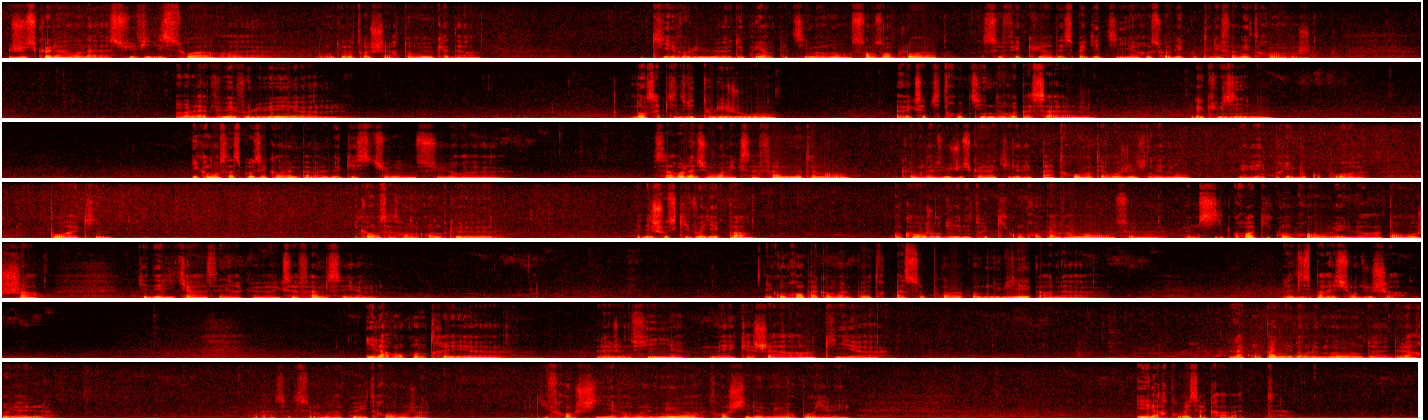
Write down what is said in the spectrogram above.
Jusque-là, on a suivi l'histoire euh, de notre cher Toru Okada, qui évolue euh, depuis un petit moment sans emploi, se fait cuire des spaghettis et reçoit des coups de téléphone étranges. On l'a vu évoluer euh, dans sa petite vie de tous les jours, avec sa petite routine de repassage, de cuisine. Il commence à se poser quand même pas mal de questions sur euh, sa relation avec sa femme notamment, qu'on a vu jusque-là qu'il n'avait pas trop interrogé finalement. Il avait pris beaucoup pour, euh, pour acquis. Il commence à se rendre compte que il y a des choses qu'il ne voyait pas, encore aujourd'hui, il y a des trucs qu'il comprend pas vraiment, même s'il croit qu'il comprend, mais le rapport au chat qui est délicat, c'est-à-dire qu'avec sa femme, c'est. Euh, il comprend pas comment elle peut être à ce point omnubilée par la, la disparition du chat. Il a rencontré euh, la jeune fille, Meika qui. Euh, l'accompagne dans le monde de la ruelle. Voilà, c'est ce monde un peu étrange qui franchit vraiment le mur, franchit le mur pour y aller. Et il a retrouvé sa cravate.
